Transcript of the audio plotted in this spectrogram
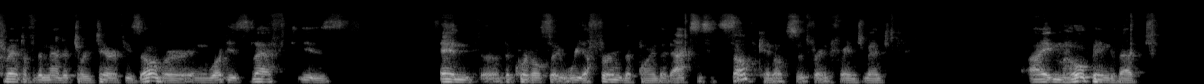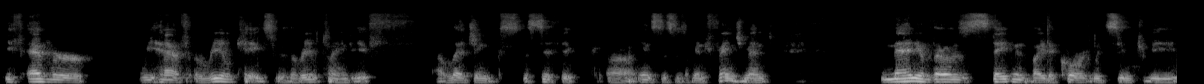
threat of the mandatory tariff is over and what is left is, and uh, the court also reaffirmed the point that Access itself cannot sue for infringement. I'm hoping that if ever we have a real case with a real plaintiff alleging specific uh, instances of infringement, many of those statements by the court would seem to be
